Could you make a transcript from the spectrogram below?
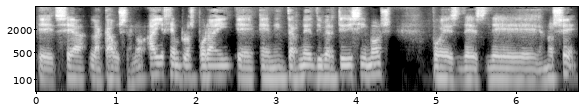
eh, sea la causa. ¿no? Hay ejemplos por ahí eh, en Internet divertidísimos, pues desde, no sé,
